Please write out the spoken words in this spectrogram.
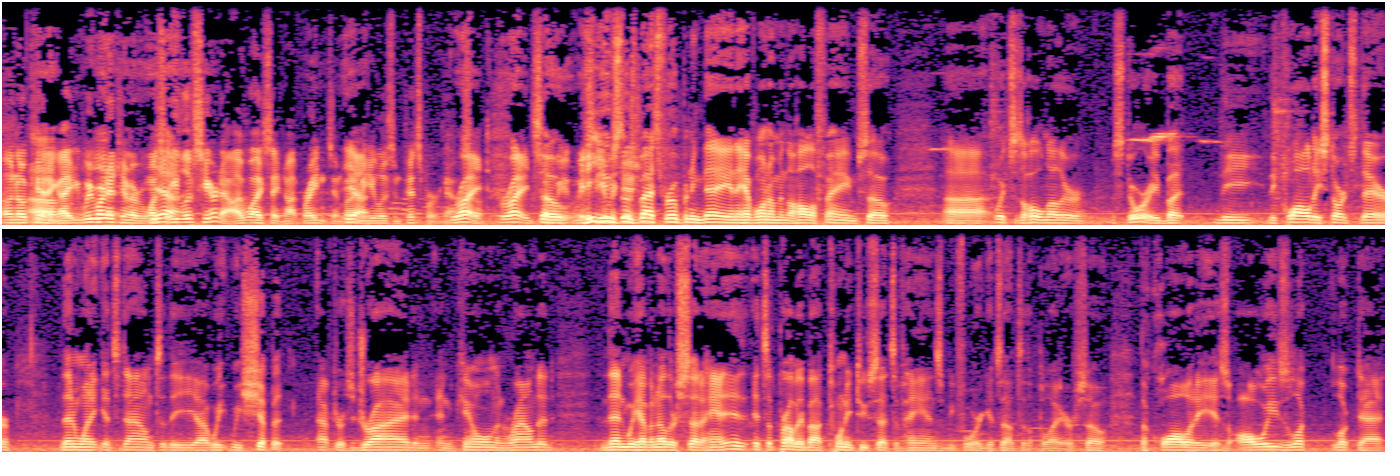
oh no, kidding! Um, I, we run yeah, into him every once. yeah. He lives here now. I, well, I say not Bradenton, but Yeah. I mean he lives in Pittsburgh now. Right, so- right. So, we- we he used those bats for opening day, and they have one of them in the Hall of Fame. So, uh, which is a whole other story. But the the quality starts there. Then when it gets down to the, uh, we we ship it after it's dried and, and kiln and rounded. Then we have another set of hands. It's a, probably about 22 sets of hands before it gets out to the player. So the quality is always looked looked at.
